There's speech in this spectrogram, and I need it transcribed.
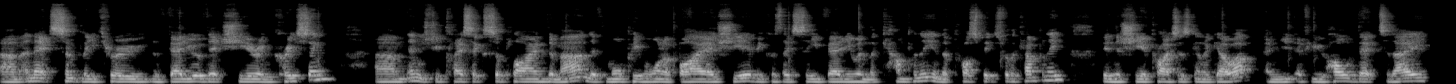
um, and that's simply through the value of that share increasing. Um, and it's your classic supply and demand. If more people want to buy a share because they see value in the company and the prospects for the company, then the share price is going to go up. And you, if you hold that today,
